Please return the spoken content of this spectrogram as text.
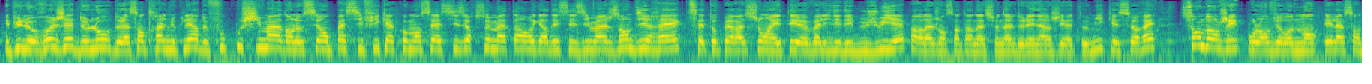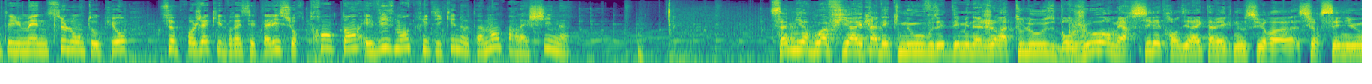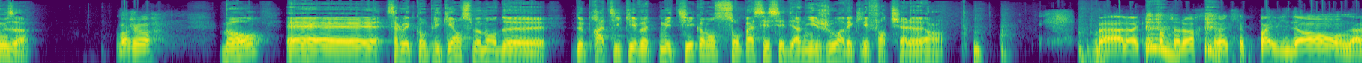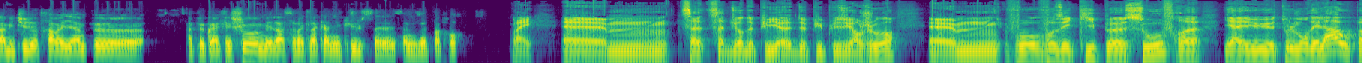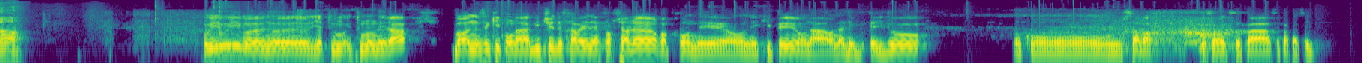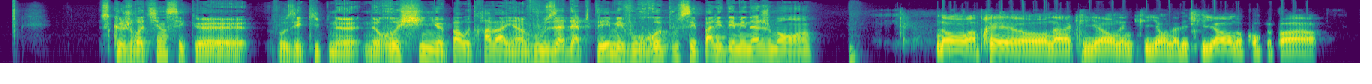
Et puis le rejet de l'eau de la centrale nucléaire de Fukushima dans l'océan Pacifique a commencé à 6 heures ce matin. Regardez ces images en direct. Cette opération a été validée début juillet par l'Agence internationale de l'énergie atomique et serait sans danger pour l'environnement et la santé humaine selon Tokyo. Ce projet qui devrait s'étaler sur 30 ans est vivement critiqué notamment par la Chine. Samir Boifia est avec nous. Vous êtes déménageur à Toulouse. Bonjour. Merci d'être en direct avec nous sur, euh, sur CNews. Bonjour. Bon, euh, ça doit être compliqué en ce moment de, de, pratiquer votre métier. Comment se sont passés ces derniers jours avec les fortes chaleurs? Bah, alors avec les fortes chaleurs, c'est vrai que c'est pas évident. On a l'habitude de travailler un peu, un peu quand il fait chaud, mais là, c'est vrai que la canicule, ça, ça nous aide pas trop. Oui, euh, ça, ça, dure depuis, euh, depuis plusieurs jours. Euh, vos, vos, équipes souffrent. Il y a eu tout le monde est là ou pas? Oui, oui, il y a tout, tout le monde est là. Bon, nos équipes, on a l'habitude de travailler dans les fortes chaleurs. Après, on est, on est équipé, on a, on a des bouteilles d'eau. Donc, on, ça va. Mais c'est vrai que c'est pas, c'est pas facile. Ce que je retiens, c'est que vos équipes ne, ne rechignent pas au travail. Hein. Vous adaptez, mais vous repoussez pas les déménagements. Hein. Non, après, on a la client, on a une client, on a des clients, donc on peut pas,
